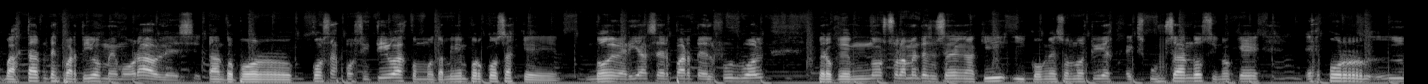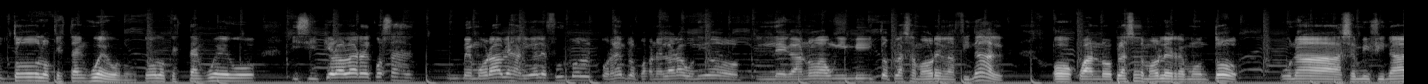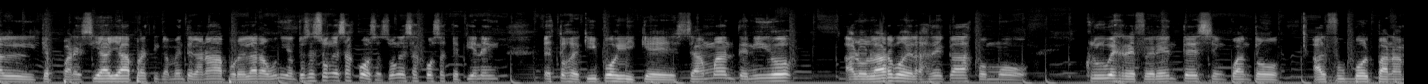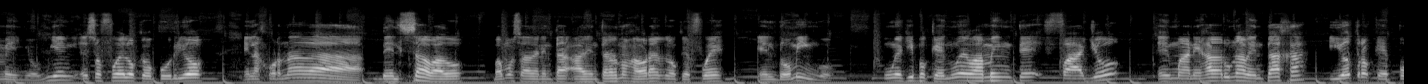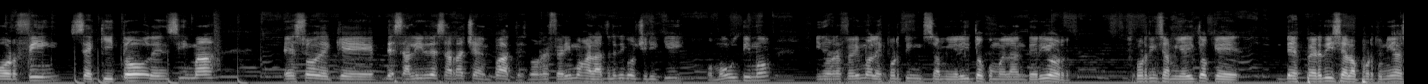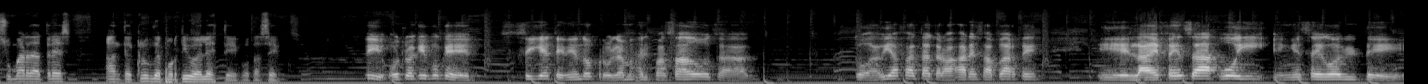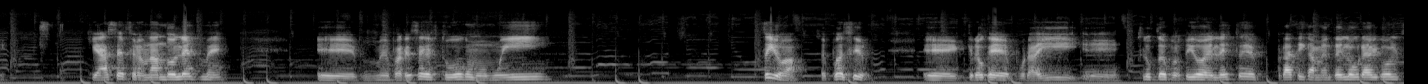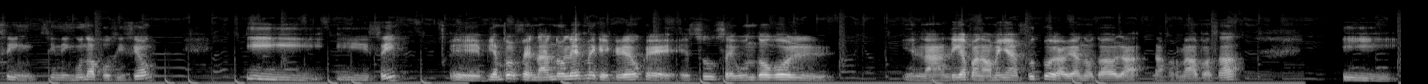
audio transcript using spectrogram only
bastantes partidos memorables, tanto por cosas positivas como también por cosas que no deberían ser parte del fútbol, pero que no solamente suceden aquí y con eso no estoy excusando, sino que es por todo lo que está en juego, ¿no? Todo lo que está en juego. Y si quiero hablar de cosas memorables a nivel de fútbol, por ejemplo, cuando el Árabe Unido le ganó a un invicto Plaza Amador en la final, o cuando Plaza Amador le remontó una semifinal que parecía ya prácticamente ganada por el Árabe Unido. Entonces son esas cosas, son esas cosas que tienen estos equipos y que se han mantenido a lo largo de las décadas como clubes referentes en cuanto al fútbol panameño. Bien, eso fue lo que ocurrió en la jornada del sábado. Vamos a adentrarnos ahora en lo que fue el domingo. Un equipo que nuevamente falló en manejar una ventaja y otro que por fin se quitó de encima eso de que de salir de esa racha de empates. Nos referimos al Atlético Chiriquí como último y nos referimos al Sporting San Miguelito como el anterior. Sporting San Miguelito que desperdicia la oportunidad de sumar de a tres ante el Club Deportivo del Este, JC. Sí, otro equipo que sigue teniendo problemas del pasado, o sea, todavía falta trabajar esa parte. Eh, la defensa hoy en ese gol de que hace Fernando Lesme, eh, me parece que estuvo como muy... Sí, se puede decir eh, creo que por ahí Club Deportivo del Este prácticamente logra el gol sin, sin ninguna oposición. Y, sí, bien por Fernando Lesme, que creo que es su segundo gol en la Liga Panameña de Fútbol, había anotado la jornada pasada. Y,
